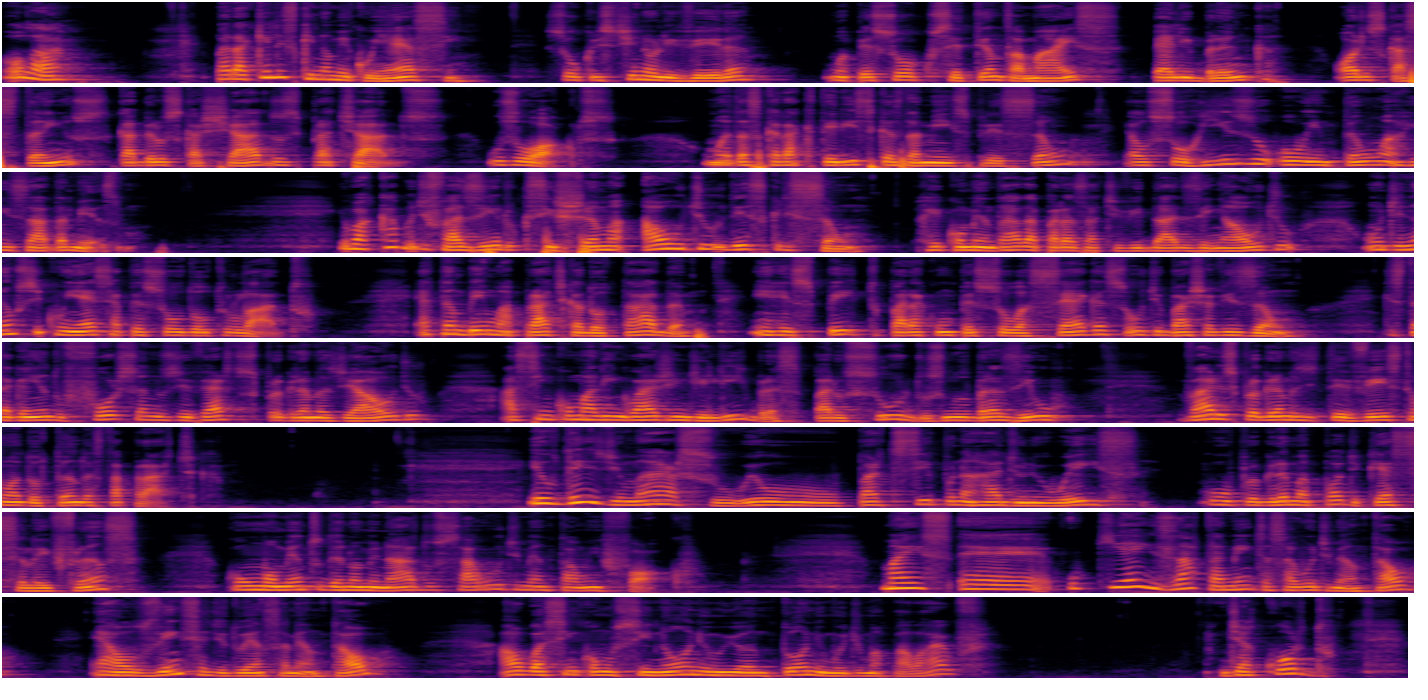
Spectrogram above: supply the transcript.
Olá! Para aqueles que não me conhecem, sou Cristina Oliveira, uma pessoa com 70 a mais, pele branca, olhos castanhos, cabelos cacheados e prateados. Uso óculos. Uma das características da minha expressão é o sorriso ou então a risada mesmo. Eu acabo de fazer o que se chama audiodescrição, recomendada para as atividades em áudio onde não se conhece a pessoa do outro lado. É também uma prática adotada em respeito para com pessoas cegas ou de baixa visão, que está ganhando força nos diversos programas de áudio, assim como a linguagem de Libras para os surdos no Brasil. Vários programas de TV estão adotando esta prática. Eu, desde março, eu participo na Rádio New Ways com o programa Podcast Soleil France, com um momento denominado Saúde Mental em Foco. Mas é, o que é exatamente a saúde mental? É a ausência de doença mental? Algo assim como sinônimo e antônimo de uma palavra? De acordo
